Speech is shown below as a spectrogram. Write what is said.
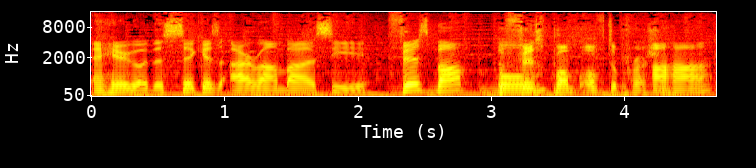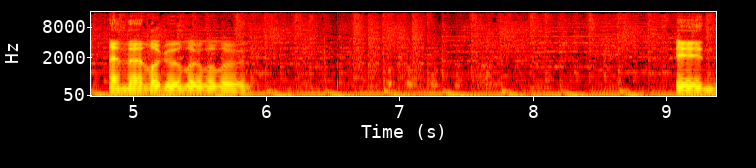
And here we go, the sickest Iron I'm about to see. Fist bump, The fist bump of depression. Uh-huh. And then look at it, look at it, look at it. In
